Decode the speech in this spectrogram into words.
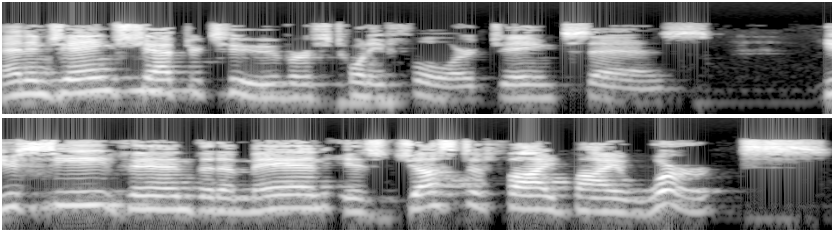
And in James chapter 2 verse 24, James says, You see then that a man is justified by works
